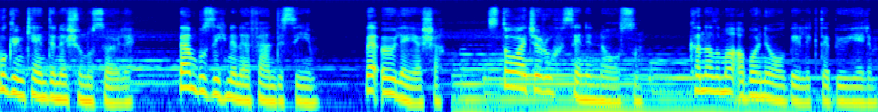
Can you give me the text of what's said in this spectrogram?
Bugün kendine şunu söyle. Ben bu zihnin efendisiyim ve öyle yaşa. Stoacı ruh seninle olsun. Kanalıma abone ol birlikte büyüyelim.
